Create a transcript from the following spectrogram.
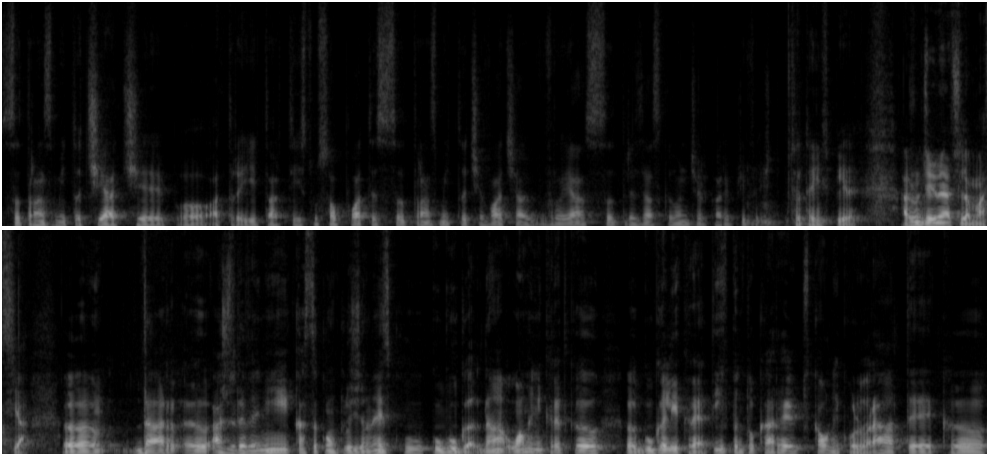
să transmită ceea ce uh, a trăit artistul sau poate să transmită ceva ce vroia să trezească în cel care privește. Să te inspire. Ajungem imediat și la Masia. Uh, dar uh, aș reveni ca să concluzionez cu, cu Google. Da? Oamenii cred că Google e creativ pentru că are scaune colorate, că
